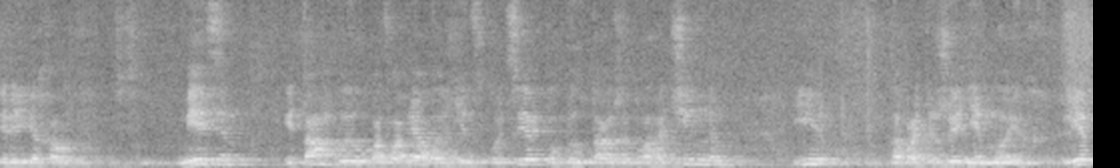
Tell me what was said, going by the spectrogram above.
переехал в Мезин, и там был, возглавлял Ильинскую церковь, был также благочинным, и на протяжении многих лет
